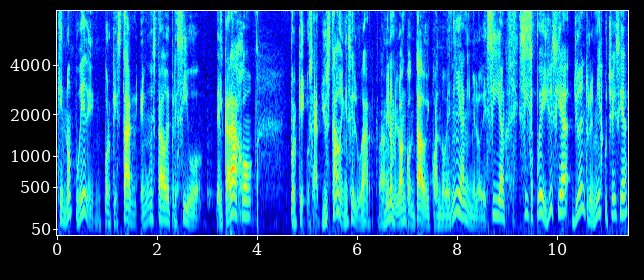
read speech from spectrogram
que no pueden, porque están en un estado depresivo del carajo, porque, o sea, yo he estado en ese lugar, a mí no me lo han contado, y cuando venían y me lo decían, sí se puede, yo decía, yo dentro de mí escuché y decía,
